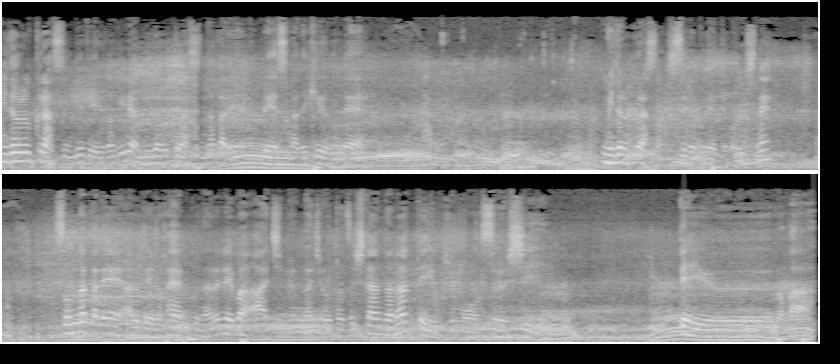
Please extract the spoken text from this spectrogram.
ミドルクラスに出ている限りはミドルクラスの中でレースができるのでミドルクラスの実力でってことですね。その中である程度速くなれればあ自分が上達したんだなっていう気もするしっていうのが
